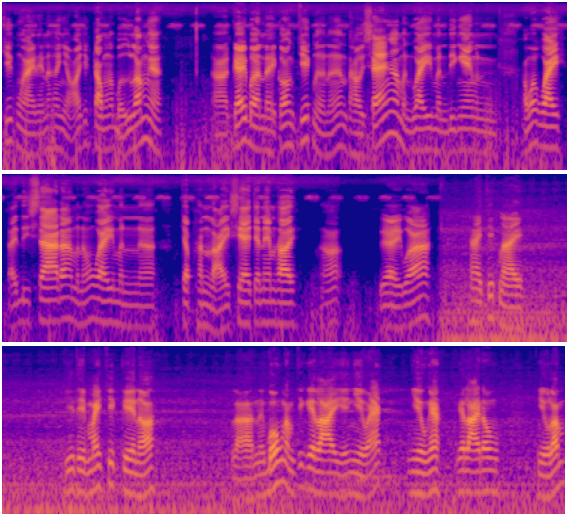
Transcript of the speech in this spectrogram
Chiếc ngoài thì nó hơi nhỏ chiếc trong nó bự lắm nha. À, kế bên thì có một chiếc nữa nữa. Thời sáng á, mình quay mình đi ngang mình không có quay. Tại đi xa đó mình không quay mình à, chụp hình lại xe cho anh em thôi. Đó ghê quá. Hai chiếc này với thêm mấy chiếc kia nữa. Là bốn năm chiếc ghe lai vậy nhiều ác nhiều nha. Ghe lai đâu nhiều lắm.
